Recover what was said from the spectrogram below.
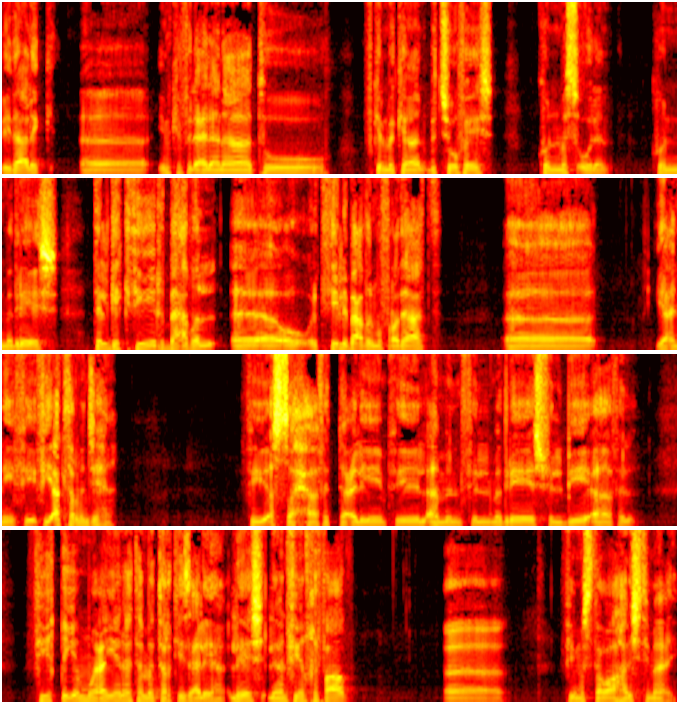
لذلك يمكن في الإعلانات وفي كل مكان بتشوف إيش؟ كن مسؤولا كن مدري إيش. تلقى كثير بعض آه، أو كثير لبعض المفردات آه، يعني في في أكثر من جهة. في الصحة في التعليم في الأمن في المدري إيش في البيئة في في قيم معينة تم التركيز عليها. ليش؟ لأن في انخفاض آه، في مستواها الاجتماعي.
